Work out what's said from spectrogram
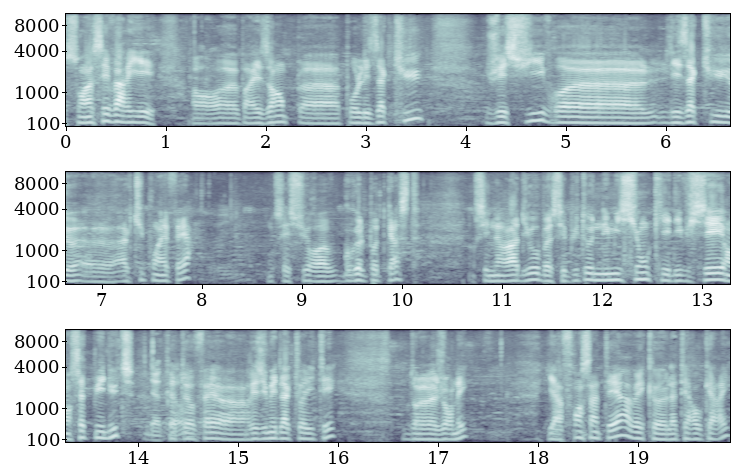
sont assez variées. Alors par exemple pour les actus, je vais suivre euh, les actus euh, actu.fr. Donc c'est sur euh, Google Podcast. C'est une radio, bah, c'est plutôt une émission qui est diffusée en 7 minutes. Ça te fait un résumé de l'actualité dans la journée. Il y a France Inter avec euh, La Terre au carré,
